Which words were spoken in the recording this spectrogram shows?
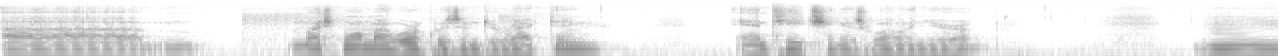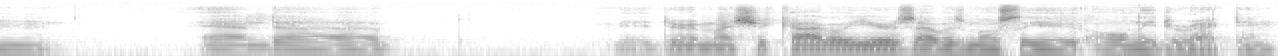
uh, much more my work was in directing, and teaching as well in Europe. Mm, and uh, during my Chicago years, I was mostly only directing,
